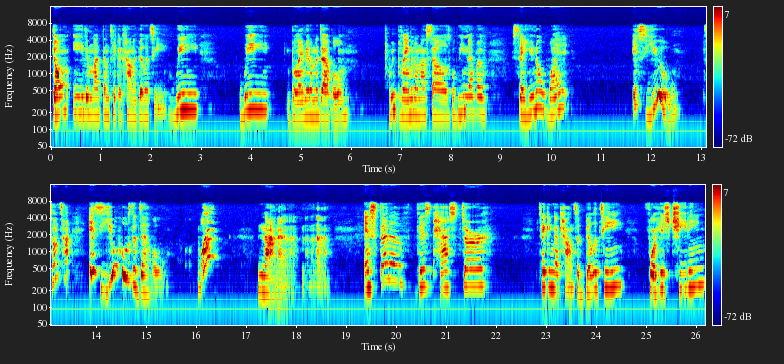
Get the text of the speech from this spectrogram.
don't even let them take accountability. We we blame it on the devil. We blame it on ourselves, but we never say, you know what? It's you. Sometimes it's you who's the devil. What? Nah, nah, nah, nah, nah, nah, nah. Instead of this pastor taking accountability for his cheating,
